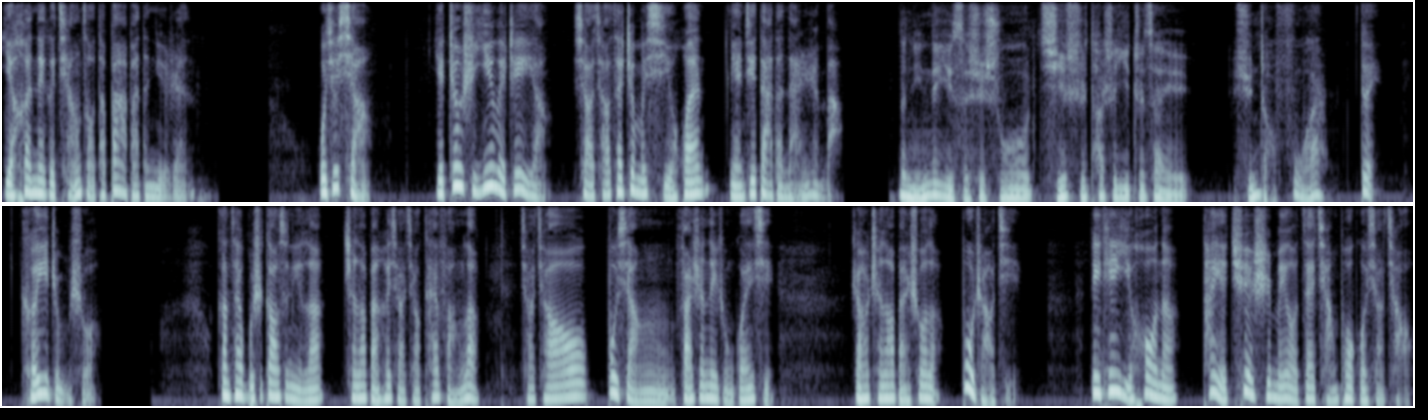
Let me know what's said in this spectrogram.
也恨那个抢走他爸爸的女人。我就想，也正是因为这样，小乔才这么喜欢年纪大的男人吧。那您的意思是说，其实他是一直在寻找父爱？对，可以这么说。刚才不是告诉你了，陈老板和小乔开房了，小乔不想发生那种关系，然后陈老板说了不着急。那天以后呢，他也确实没有再强迫过小乔，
